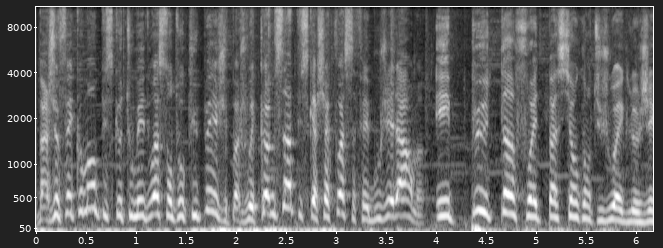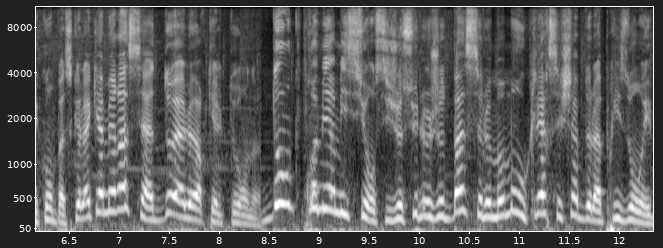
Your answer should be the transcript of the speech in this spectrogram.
Bah je fais comment puisque tous mes doigts sont occupés? Je vais pas jouer comme ça puisqu'à chaque fois ça fait bouger l'arme. Et putain faut être patient quand tu joues avec le G-Con parce que la caméra c'est à deux à l'heure qu'elle tourne. Donc première mission, si je suis le jeu de base c'est le moment où Claire s'échappe de la prison et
